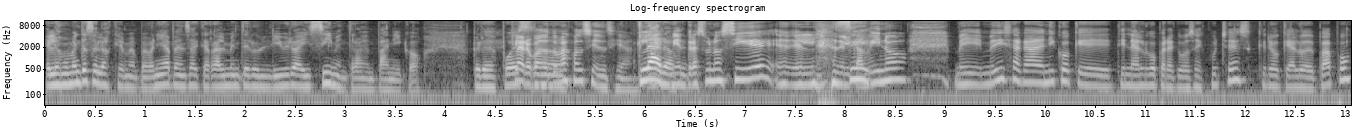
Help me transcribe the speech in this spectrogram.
en los momentos en los que me venía a pensar que realmente era un libro, ahí sí me entraba en pánico. Pero después. Claro, cuando tomas conciencia. Claro. Mientras uno sigue en el, camino. Me, me dice acá Nico que tiene algo para que vos escuches. Creo que algo de Papo.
